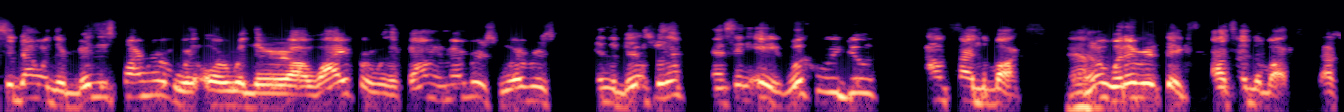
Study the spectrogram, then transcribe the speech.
sit down with their business partner or, or with their uh, wife or with their family members, whoever's in the business with them, and say, "Hey, what can we do outside the box? Yeah. You know, whatever it takes outside the box." That's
